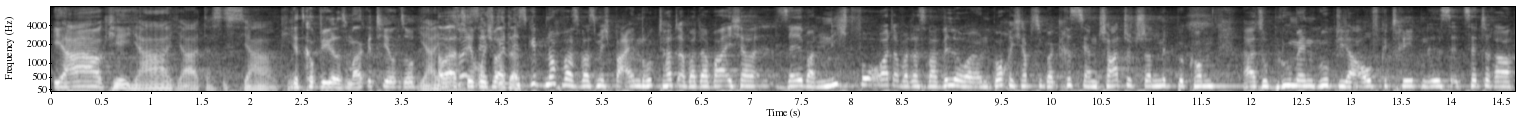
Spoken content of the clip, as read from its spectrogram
Ja, okay, ja, ja, das ist ja, okay. Jetzt kommt wieder das Marketier und so. Ja, aber ja. erzähl es, ruhig es gibt, weiter. Es gibt noch was, was mich beeindruckt hat, aber da war ich ja selber nicht vor Ort, aber das war Willeroy und Boch. Ich habe es über Christian Czartic dann mitbekommen, also Blue Man Group, die da aufgetreten ist, etc.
